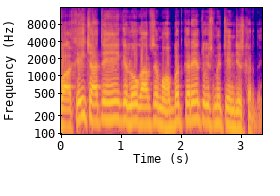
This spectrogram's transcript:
واقعی چاہتے ہیں کہ لوگ آپ سے محبت کریں تو اس میں چینجز کر دیں۔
